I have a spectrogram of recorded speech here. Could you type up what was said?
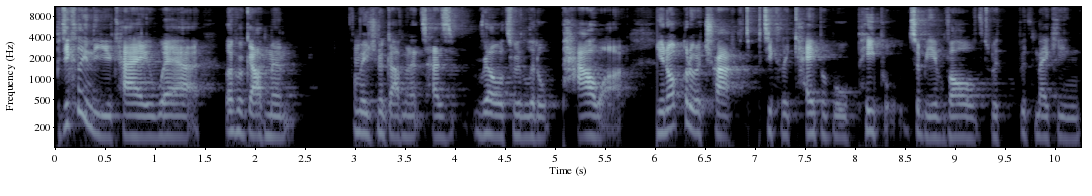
particularly in the UK where local government regional governance has relatively little power, you're not going to attract particularly capable people to be involved with, with making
